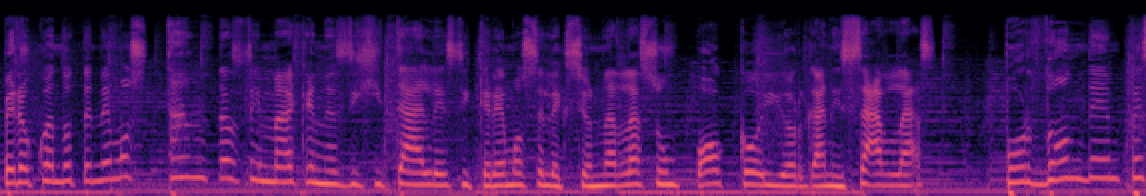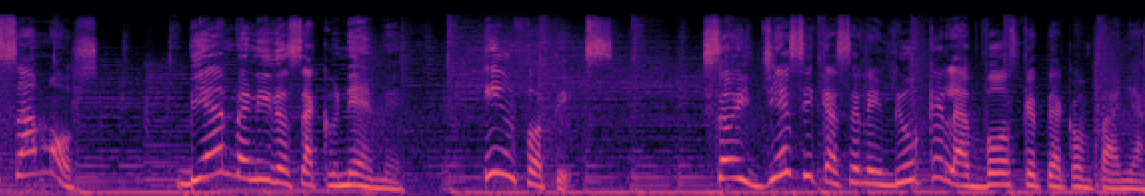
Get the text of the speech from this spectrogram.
Pero cuando tenemos tantas imágenes digitales y queremos seleccionarlas un poco y organizarlas, ¿por dónde empezamos? Bienvenidos a Cuneme, Infotips. Soy Jessica Cele Luque, la voz que te acompaña.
